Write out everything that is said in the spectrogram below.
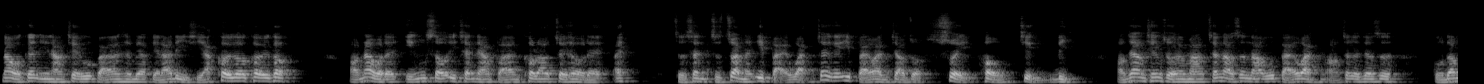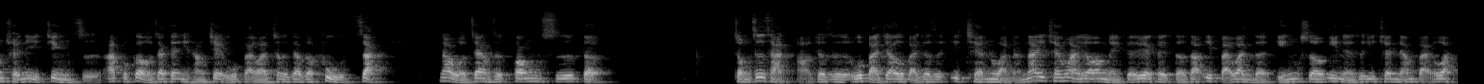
那我跟银行借五百万，是不是要给他利息啊？扣一扣，扣一扣。好，那我的营收一千两百万，扣到最后呢，哎，只剩只赚了一百万，这个一百万叫做税后净利，好，这样清楚了吗？陈老师拿五百万啊，这个就是股东权益净值啊，不够我再跟银行借五百万，这个叫做负债。那我这样子公司的总资产啊，就是五百加五百就是一千万了，那一千万以后每个月可以得到一百万的营收，一年是一千两百万。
